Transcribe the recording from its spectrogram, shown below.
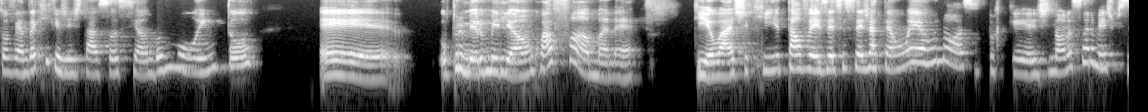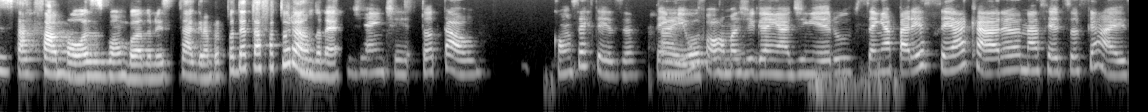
tô vendo aqui que a gente está associando muito é, o primeiro milhão com a fama, né? Que eu acho que talvez esse seja até um erro nosso, porque a gente não necessariamente precisa estar famosos bombando no Instagram para poder estar tá faturando, né? Gente, total. Com certeza. Tem Aí, mil outra... formas de ganhar dinheiro sem aparecer a cara nas redes sociais.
